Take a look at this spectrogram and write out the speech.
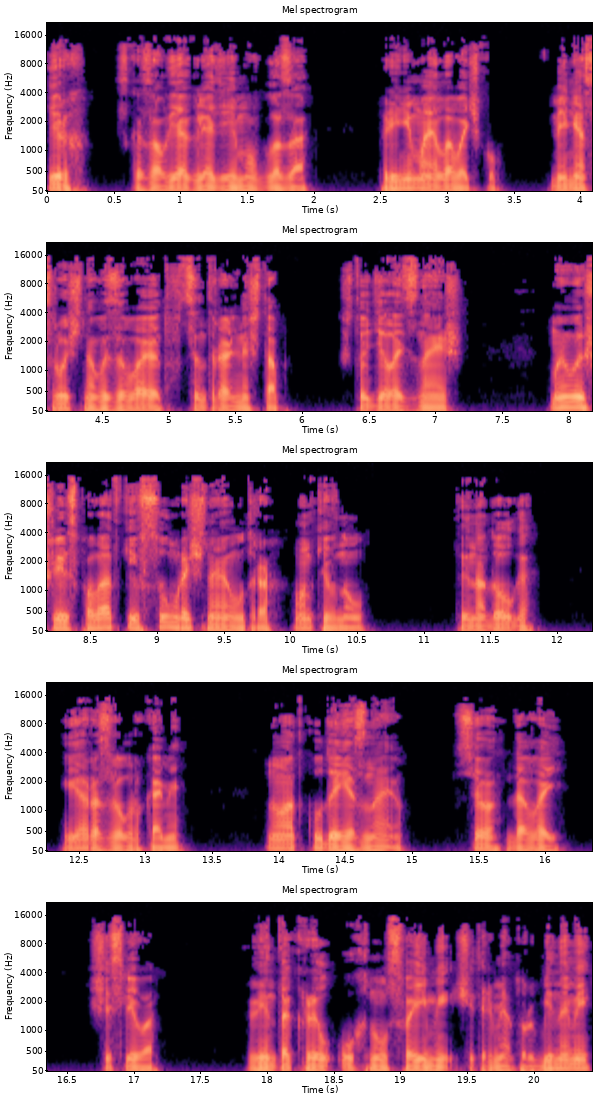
«Ирх», — сказал я, глядя ему в глаза, — «принимай лавочку. Меня срочно вызывают в центральный штаб. Что делать знаешь». Мы вышли из палатки в сумрачное утро. Он кивнул. «Ты надолго?» Я развел руками. «Ну откуда я знаю?» «Все, давай. Счастливо». Винтокрыл ухнул своими четырьмя турбинами,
